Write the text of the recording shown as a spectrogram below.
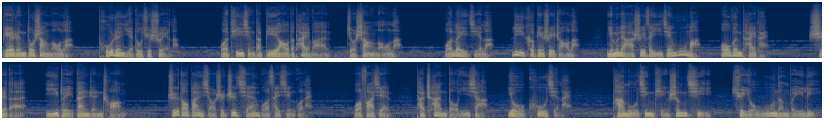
别人都上楼了，仆人也都去睡了。我提醒他别熬得太晚，就上楼了。我累极了，立刻便睡着了。你们俩睡在一间屋吗，欧文太太？是的，一对单人床。直到半小时之前，我才醒过来。我发现。”他颤抖一下，又哭起来。他母亲挺生气，却又无能为力。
